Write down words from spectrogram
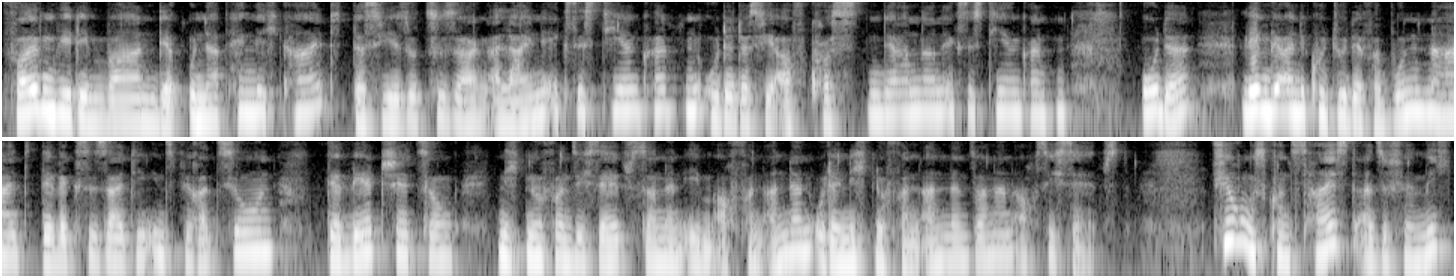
Folgen wir dem Wahn der Unabhängigkeit, dass wir sozusagen alleine existieren könnten oder dass wir auf Kosten der anderen existieren könnten? Oder leben wir eine Kultur der Verbundenheit, der wechselseitigen Inspiration, der Wertschätzung nicht nur von sich selbst, sondern eben auch von anderen oder nicht nur von anderen, sondern auch sich selbst. Führungskunst heißt also für mich,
